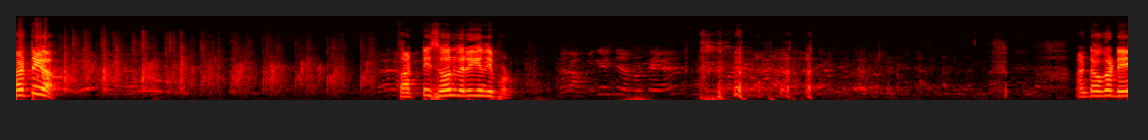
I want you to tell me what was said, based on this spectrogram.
గట్టిగా. థర్టీ సెవెన్ పెరిగింది ఇప్పుడు. అంటే ఒకటి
